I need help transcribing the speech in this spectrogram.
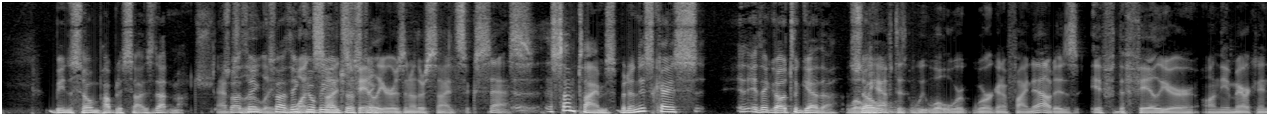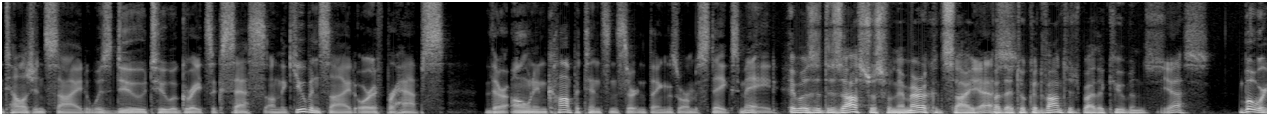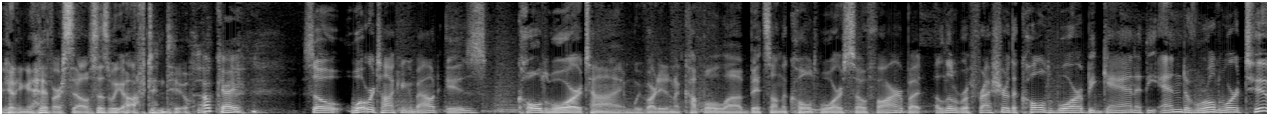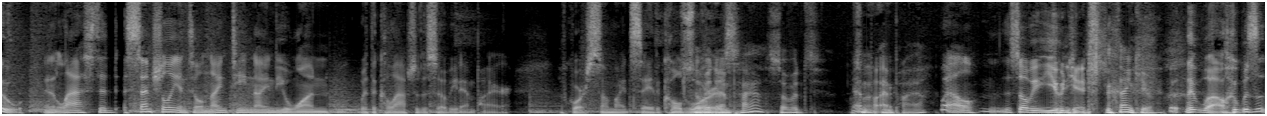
been so publicized that much. Absolutely. So I think, so I think One side's failure is another side's success. Uh, sometimes, but in this case, they go together. What so we have to, we, what we're, we're going to find out is if the failure on the American intelligence side was due to a great success on the Cuban side, or if perhaps their own incompetence in certain things or mistakes made. it was a disastrous from the American side, Yes. but they took advantage by the Cubans. Yes. But we're getting ahead of ourselves, as we often do. Okay. So, what we're talking about is Cold War time. We've already done a couple uh, bits on the Cold War so far, but a little refresher the Cold War began at the end of World War II, and it lasted essentially until 1991 with the collapse of the Soviet Empire. Of course, some might say the Cold Soviet War is. Empire? Soviet Empire. Empire. Well, the Soviet Union. Thank you. well, it was a,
